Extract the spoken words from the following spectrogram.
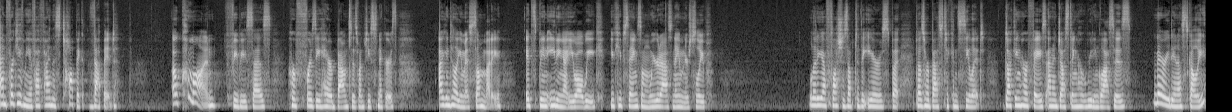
And forgive me if I find this topic vapid. Oh, come on, Phoebe says. Her frizzy hair bounces when she snickers. I can tell you miss somebody. It's been eating at you all week. You keep saying some weird ass name in your sleep. Lydia flushes up to the ears, but does her best to conceal it, ducking her face and adjusting her reading glasses. Very Dana Scully,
